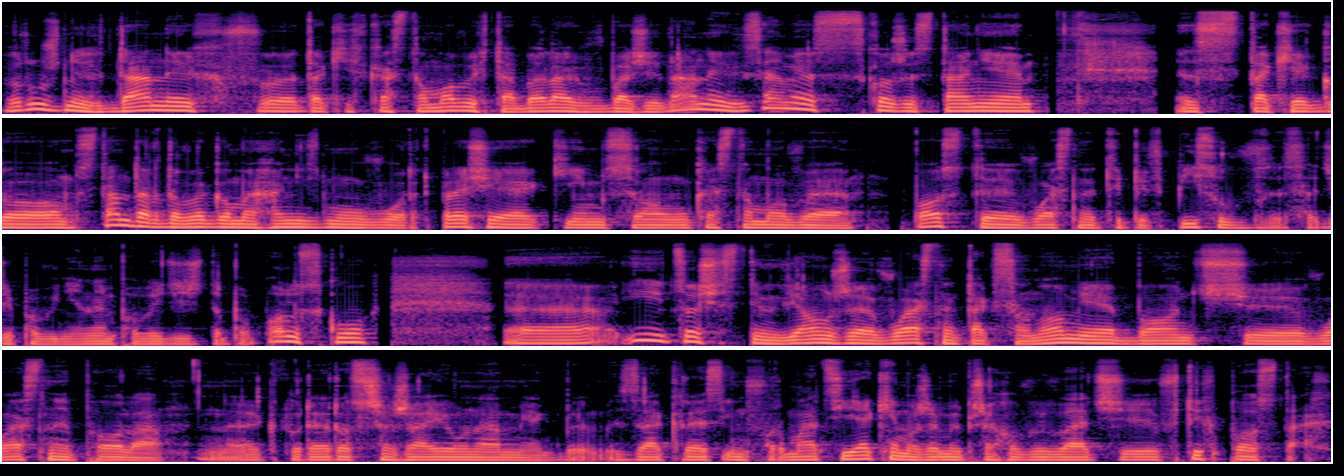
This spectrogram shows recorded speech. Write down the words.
różnych danych w takich customowych tabelach w bazie danych, zamiast skorzystanie z takiego standardowego mechanizmu w WordPressie, jakim są customowe posty, własne typy wpisów, w zasadzie powinienem powiedzieć to po polsku. E, I co się z tym wiąże? Własne taksonomie bądź e, własne pola, e, które rozszerzają nam jakby zakres informacji, jakie możemy przechowywać w tych postach.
